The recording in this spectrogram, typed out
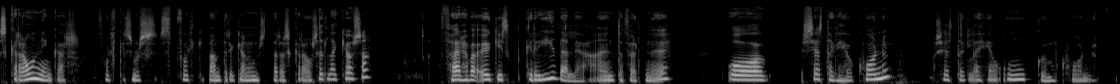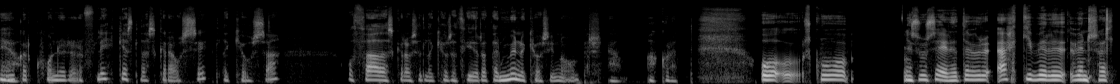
skráningar fólki sem fólki í bandaríkjónum starra skrásetla kjósa og þær hafa aukist gríðarlega að undaförnu og sérstaklega hjá konum sérstaklega hjá ungum konum. Já. Ungar konur eru að flikjast til að skrá sig til að kjósa og það að skrá sig til að kjósa þýðir að er munu kjósa í nógumber. Já, akkurat. Og sko, eins og þú segir, þetta hefur ekki verið vinsælt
